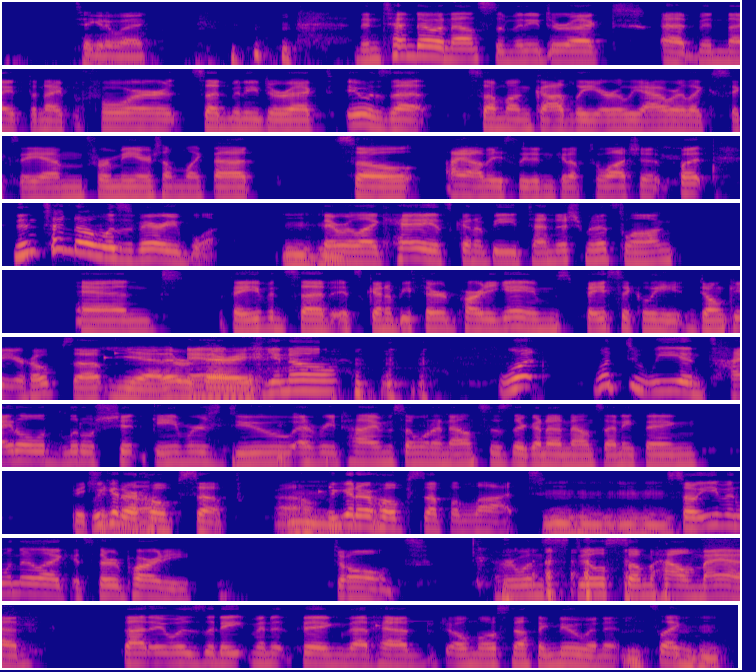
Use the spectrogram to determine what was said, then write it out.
Take it away. Nintendo announced a mini direct at midnight the night before. Said mini direct. It was at some ungodly early hour, like 6 a.m. for me or something like that. So I obviously didn't get up to watch it. But Nintendo was very blunt. They Mhm. were like, "Hey, it's gonna be 10ish minutes long," and they even said it's gonna be third party games. Basically, don't get your hopes up. yeah, they were And, very. you know what? What do we entitled little shit gamers do every time someone announces they're gonna announce anything? We get our mom. hopes up. Mhm. We get our hopes up a lot. Mhm, mhm. So even when they're like it's third party, don't. Everyone's still somehow mad that it was an eight minute thing that had almost nothing new in it. It's like Mhm.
